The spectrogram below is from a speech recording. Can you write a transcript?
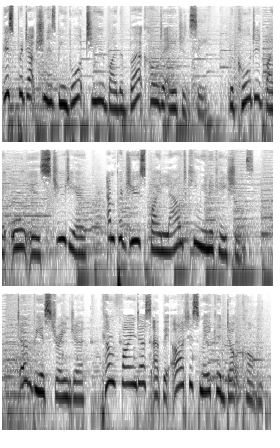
This production has been brought to you by the Burkholder Agency, recorded by All Ears Studio, and produced by Loud Communications. Don't be a stranger. Come find us at theartistmaker.com.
